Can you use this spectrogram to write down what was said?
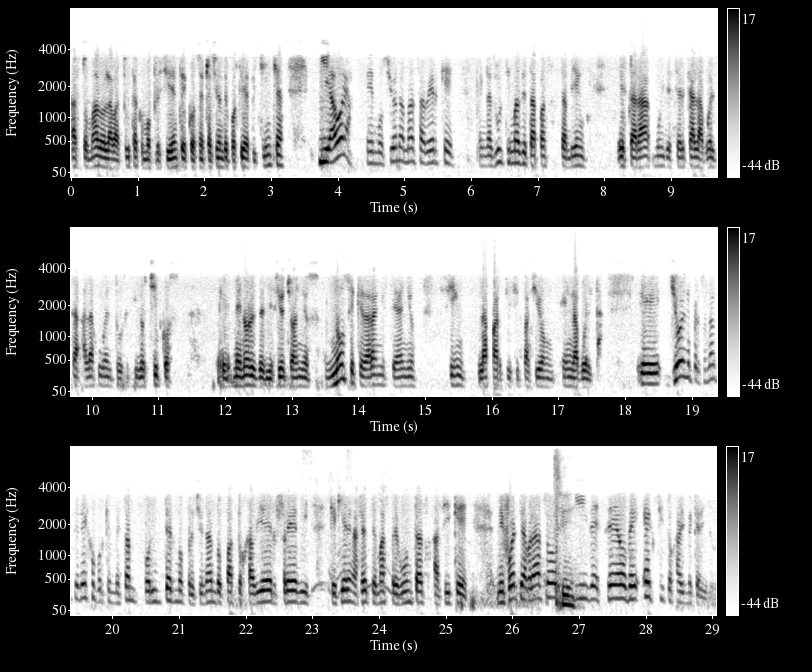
has tomado la batuta como presidente de Concentración Deportiva de Pichincha. Y ahora me emociona más saber que en las últimas etapas también estará muy de cerca la vuelta a la juventud y los chicos eh, menores de 18 años no se quedarán este año sin la participación en la vuelta. Eh, yo en lo personal te dejo porque me están por interno presionando Pato Javier, Freddy, que quieren hacerte más preguntas, así que mi fuerte abrazo y deseo de éxito, Jaime querido.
